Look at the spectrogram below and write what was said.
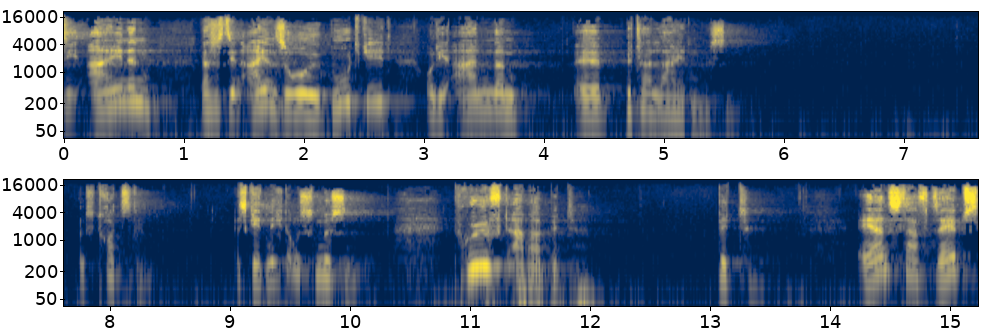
die einen, dass es den einen so gut geht und die anderen äh, bitter leiden müssen. Und trotzdem, es geht nicht ums Müssen. Prüft aber bitte, bitte, ernsthaft selbst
